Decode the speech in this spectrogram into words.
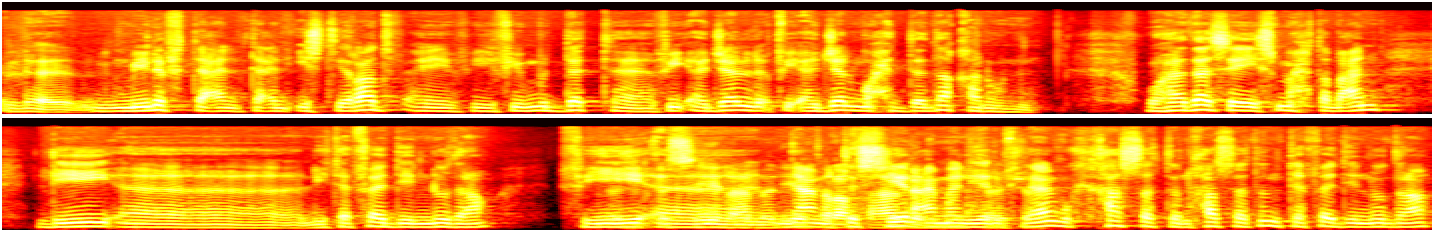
الملف تاع تاع الاستيراد في في مدة في أجل في أجل محددة قانونا وهذا سيسمح طبعا آه، لتفادي الندرة في تسهيل عملية نعم تسهيل عملية الإفلام خاصة خاصة تفادي الندرة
